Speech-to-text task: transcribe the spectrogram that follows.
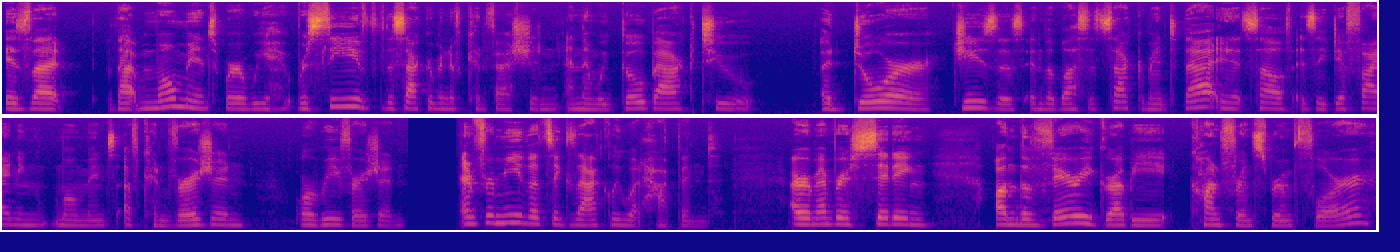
is that that moment where we receive the sacrament of confession and then we go back to adore Jesus in the Blessed Sacrament, that in itself is a defining moment of conversion or reversion. And for me, that's exactly what happened. I remember sitting on the very grubby conference room floor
